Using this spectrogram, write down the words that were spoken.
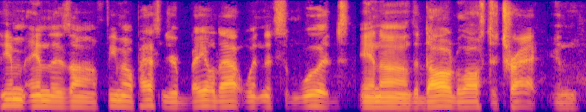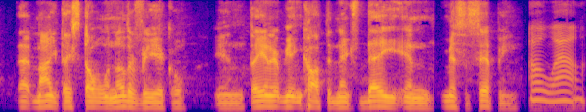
him and his uh, female passenger bailed out, went into some woods, and uh, the dog lost the track. And that night they stole another vehicle. And they ended up getting caught the next day in Mississippi. Oh wow!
